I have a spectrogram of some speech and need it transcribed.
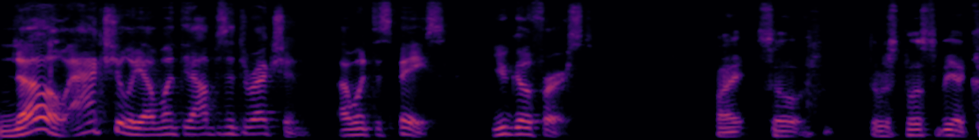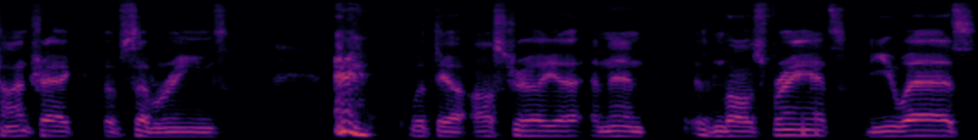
No, actually, I went the opposite direction. I went to space. You go first. All right. So there was supposed to be a contract of submarines with the Australia, and then it involves France, the U.S.,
